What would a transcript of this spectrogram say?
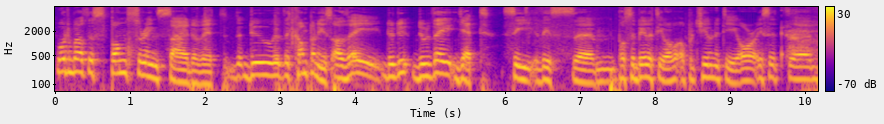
What about the sponsoring side of it? Do the companies are they do do, do they yet see this um, possibility or opportunity, or is it? Um,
